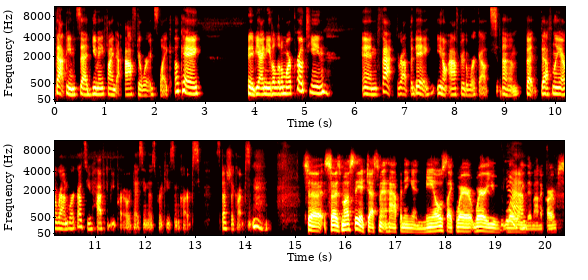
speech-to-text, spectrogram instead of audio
that being said, you may find afterwards, like, okay, maybe I need a little more protein and fat throughout the day, you know, after the workouts. Um, but definitely around workouts, you have to be prioritizing those proteins and carbs, especially carbs. so, so is most of the adjustment happening in meals? Like where, where are you yeah. lowering the amount of carbs?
